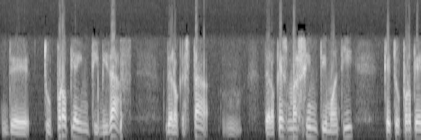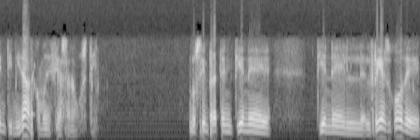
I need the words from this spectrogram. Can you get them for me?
de tu propia intimidad, de lo que está, de lo que es más íntimo a ti que tu propia intimidad, como decía San Agustín. No siempre tiene, tiene el, riesgo de,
